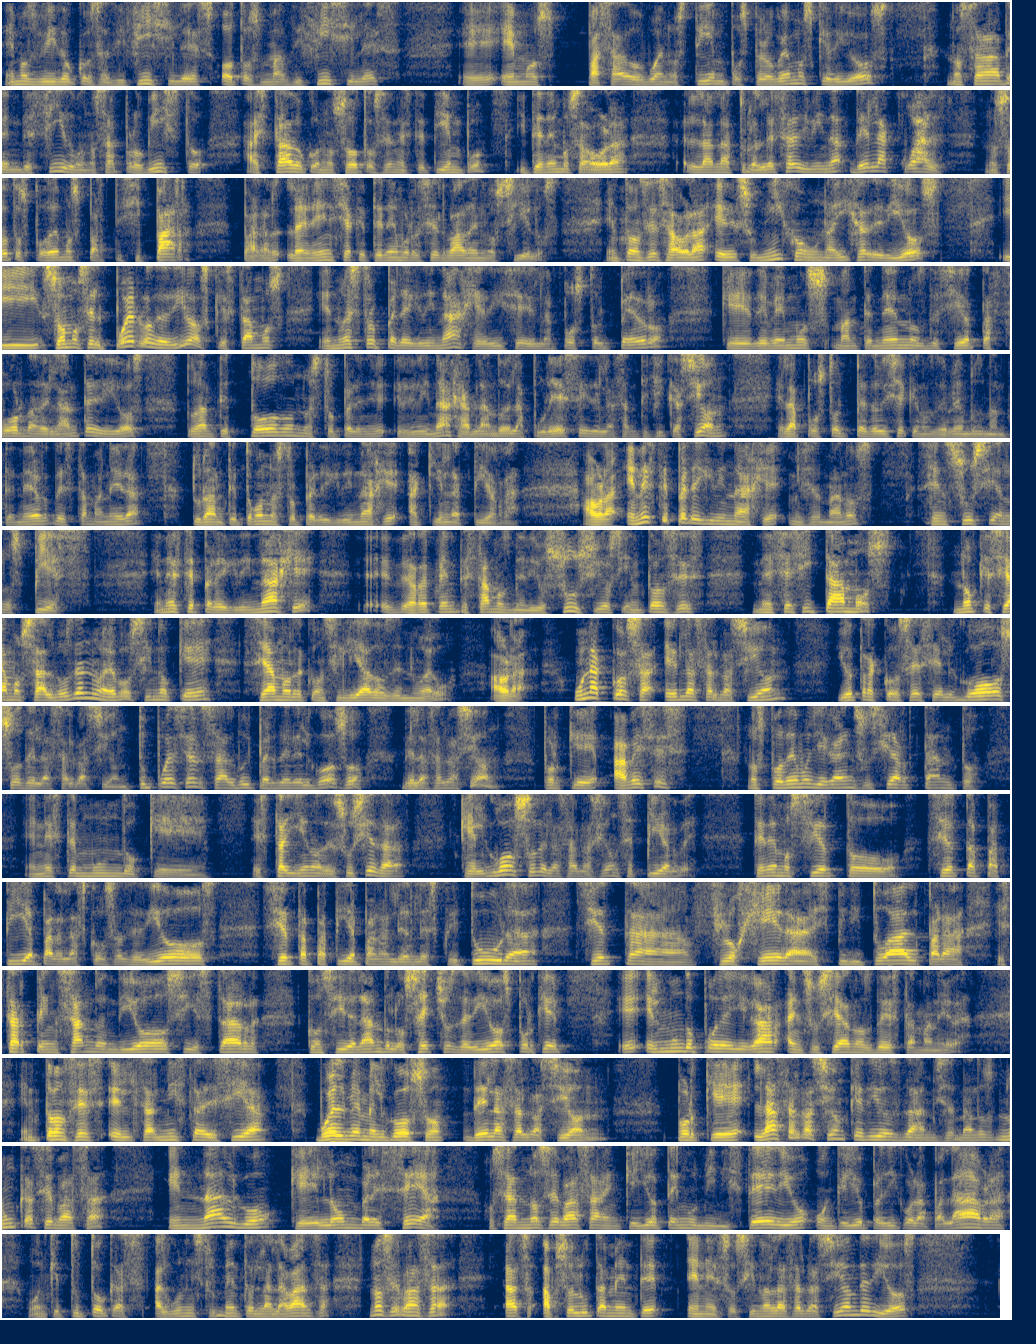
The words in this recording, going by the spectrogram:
hemos vivido cosas difíciles, otros más difíciles, eh, hemos pasado buenos tiempos, pero vemos que Dios nos ha bendecido, nos ha provisto, ha estado con nosotros en este tiempo y tenemos ahora la naturaleza divina de la cual nosotros podemos participar para la herencia que tenemos reservada en los cielos. Entonces ahora eres un hijo, una hija de Dios y somos el pueblo de Dios que estamos en nuestro peregrinaje, dice el apóstol Pedro, que debemos mantenernos de cierta forma delante de Dios durante todo nuestro peregrinaje, hablando de la pureza y de la santificación. El apóstol Pedro dice que nos debemos mantener de esta manera durante todo nuestro peregrinaje aquí en la tierra. Ahora, en este peregrinaje, mis hermanos, se ensucian los pies. En este peregrinaje, eh, de repente estamos medio sucios y entonces necesitamos no que seamos salvos de nuevo, sino que seamos reconciliados de nuevo. Ahora, una cosa es la salvación y otra cosa es el gozo de la salvación. Tú puedes ser salvo y perder el gozo de la salvación, porque a veces nos podemos llegar a ensuciar tanto en este mundo que está lleno de suciedad, que el gozo de la salvación se pierde tenemos cierto, cierta apatía para las cosas de Dios, cierta apatía para leer la escritura, cierta flojera espiritual para estar pensando en Dios y estar considerando los hechos de Dios, porque eh, el mundo puede llegar a ensuciarnos de esta manera. Entonces el salmista decía, vuélveme el gozo de la salvación, porque la salvación que Dios da, mis hermanos, nunca se basa en algo que el hombre sea, o sea, no se basa en que yo tengo un ministerio o en que yo predico la palabra o en que tú tocas algún instrumento en la alabanza. No se basa absolutamente en eso, sino la salvación de Dios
